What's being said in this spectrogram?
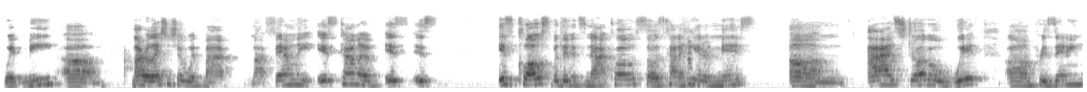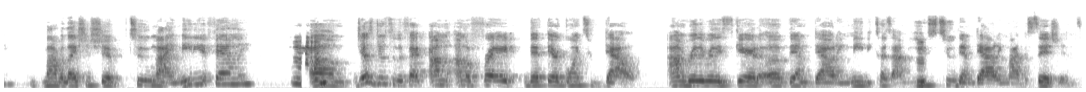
with me, um, my relationship with my my family is kind of it's it's it's close, but then it's not close. So it's kind of hit or miss. Um, I struggle with um, presenting my relationship to my immediate family. Mm-hmm. Um, just due to the fact I'm I'm afraid that they're going to doubt I'm really, really scared of them doubting me because I'm mm. used to them doubting my decisions.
